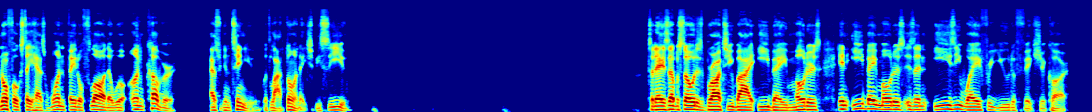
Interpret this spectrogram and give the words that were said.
Norfolk State has one fatal flaw that we'll uncover as we continue with Locked On HBCU. Today's episode is brought to you by eBay Motors, and eBay Motors is an easy way for you to fix your car.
